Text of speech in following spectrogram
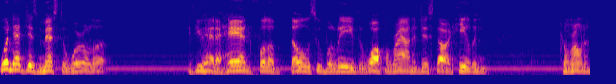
Wouldn't that just mess the world up? If you had a handful of those who believe to walk around and just start healing corona,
